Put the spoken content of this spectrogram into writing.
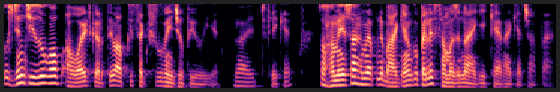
तो जिन चीज़ों को आप अवॉइड करते हो आपकी सक्सेस वहीं छुपी हुई है। Right right. ठीक है? तो हमेशा हमें अपने भाग्यों को पहले समझना है कि कहना क्या चाहता है।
